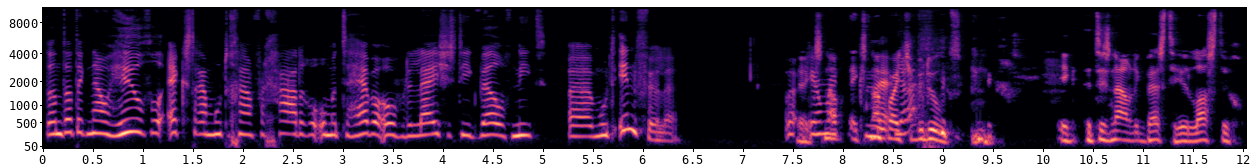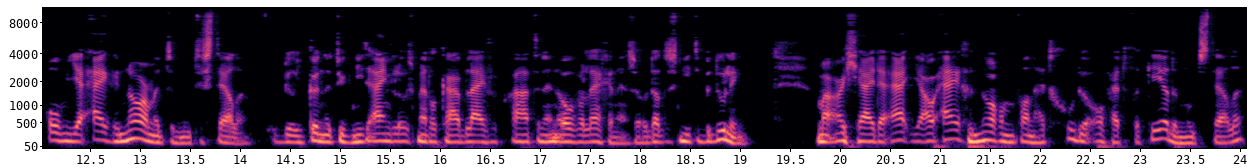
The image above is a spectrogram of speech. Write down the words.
dan dat ik nou heel veel extra moet gaan vergaderen om het te hebben over de lijstjes die ik wel of niet uh, moet invullen. ik snap, ik snap wat je bedoelt. ik, het is namelijk best heel lastig om je eigen normen te moeten stellen. Ik bedoel, je kunt natuurlijk niet eindeloos met elkaar blijven praten en overleggen en zo. Dat is niet de bedoeling. Maar als jij de, jouw eigen norm van het goede of het verkeerde moet stellen,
